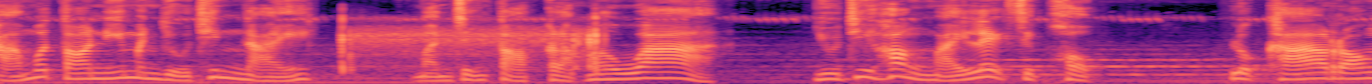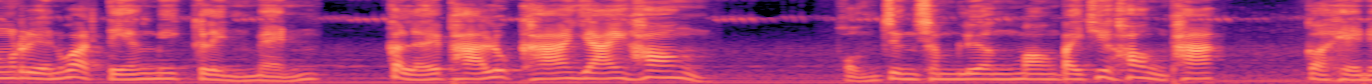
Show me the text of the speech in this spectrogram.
ถามว่าตอนนี้มันอยู่ที่ไหน มันจึงตอบกลับมาว่า อยู่ที่ห้องหมายเลข 16 ลูกค้าร้องเรียนว่าเตียงมีกลิ่นเหม็น ก็เลยพาลูกค้าย้ายห้อง ผมจึงชำเลืองมองไปที่ห้องพัก ก็เห็น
